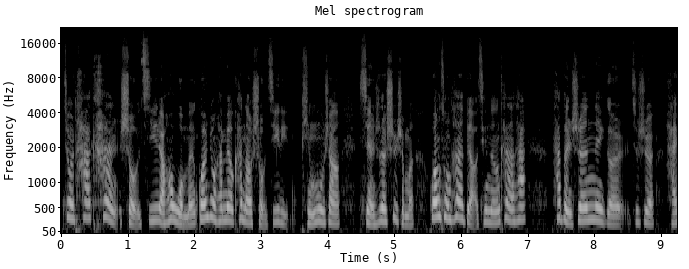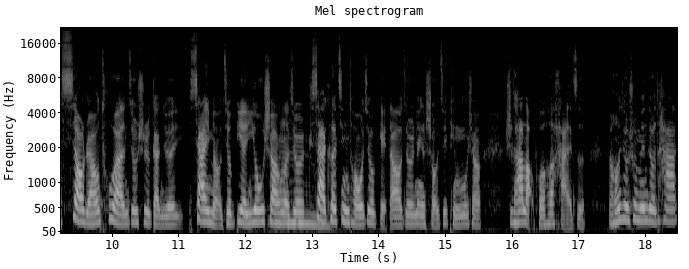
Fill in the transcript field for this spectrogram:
就是他看手机，然后我们观众还没有看到手机里屏幕上显示的是什么，光从他的表情能看到他，他本身那个就是还笑着，然后突然就是感觉下一秒就变忧伤了，就是下一颗镜头就给到就是那个手机屏幕上是他老婆和孩子，然后就说明就是他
